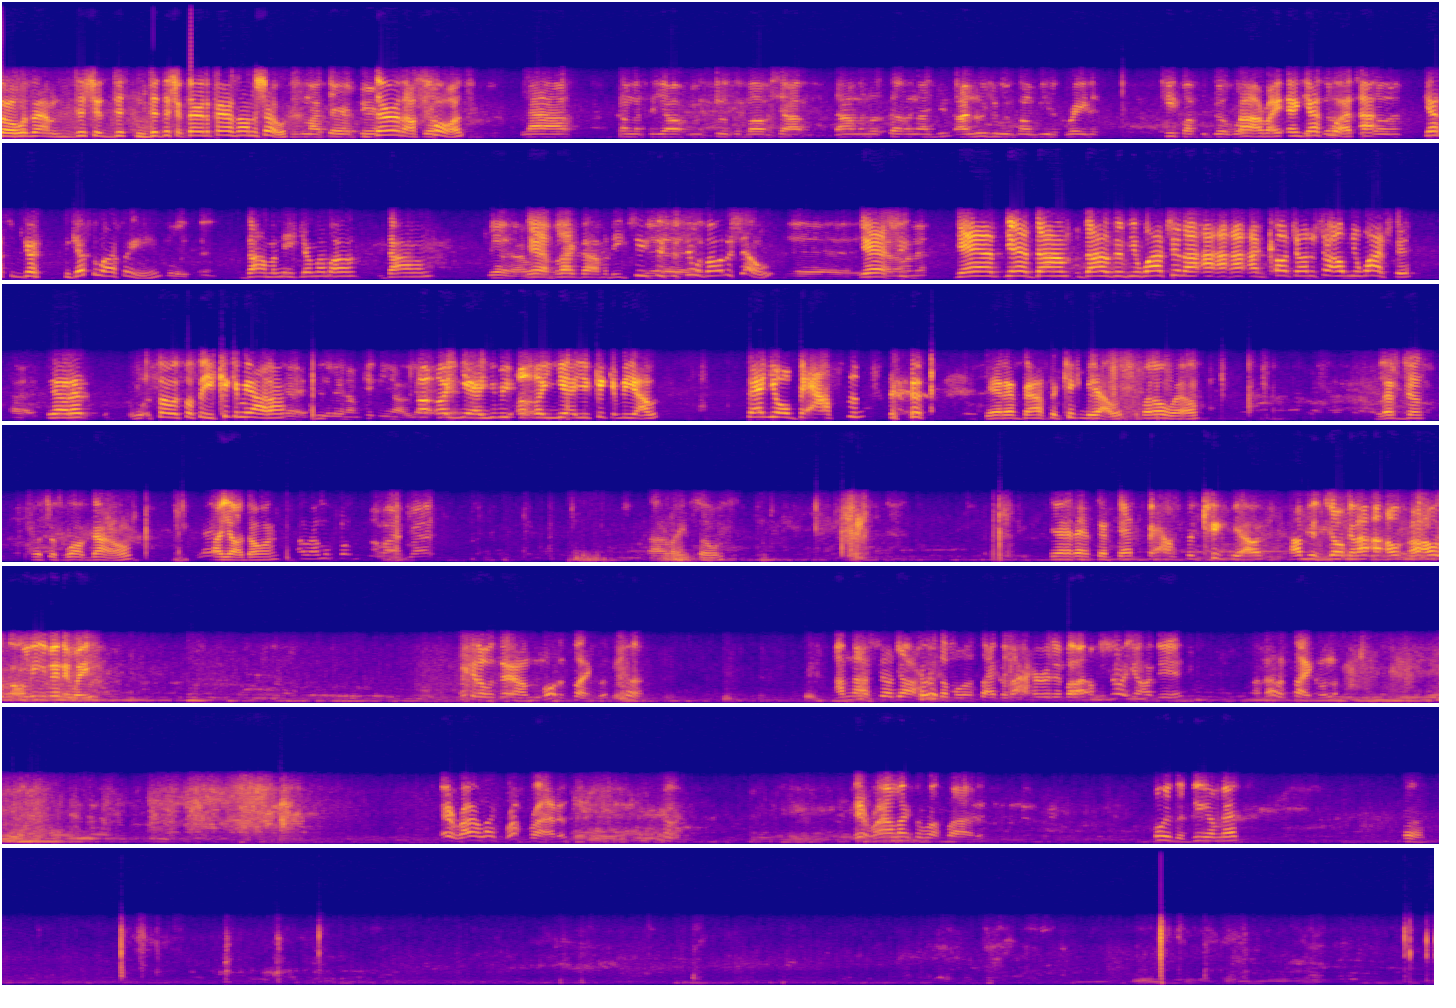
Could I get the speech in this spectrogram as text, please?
So what's um this your this this your third appearance on the show? This is my third appearance. Third or the fourth? Live, coming to y'all from Exclusive Barbershop, Domino 7. I, knew- I knew you was going to be the greatest. Keep up the good work. All right, and Keep guess doing what? I, guess guess guess who I seen? Who is that? Dominique, you remember her? Dom? Yeah, I Yeah. Black Dominique. She, she Yeah. she was on the show. Yeah, Yeah, she- Yeah, yeah, Dom, Dom, if you watch it, I I I, I caught you on the show. I hope you watched it. All right. Yeah, that. So so so you kicking me out, huh? Yeah, you later, I'm kicking you out. Uh, uh, yeah, you be, uh, uh, yeah, you kicking me out. That your bastard. yeah, that bastard kicked me out. But oh well. Let's just let's just walk down. How y'all doing? All right, I'm gonna. All right, Brad. All right, so yeah, that that that bastard kicked me out. I'm just joking. I I, I I was gonna leave anyway. Look at those damn motorcycles. Huh. I'm not sure y'all heard the motorcycles. I heard it, but I'm sure y'all did. Another cycle. They're riding like rough riders. They're riding like the rough riders. Who is the DMX? Huh.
